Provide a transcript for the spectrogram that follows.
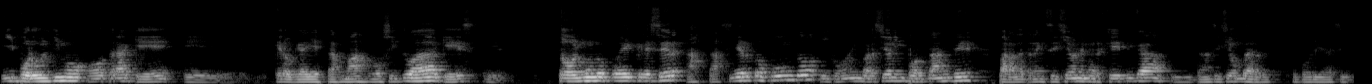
Y por último, otra que eh, creo que ahí estás más vos situada, que es todo el mundo puede crecer hasta cierto punto y con una inversión importante para la transición energética y transición verde, se podría decir.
